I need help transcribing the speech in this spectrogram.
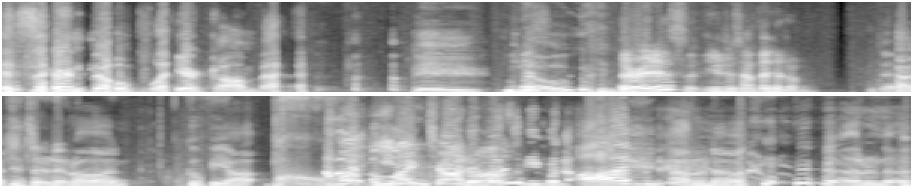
Is there no player combat? No. There is. You just have to hit him. How'd you turn it on? Goofy up. Uh, what? Oh You my didn't god, turn it it on? wasn't even on. I don't know. I don't know.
